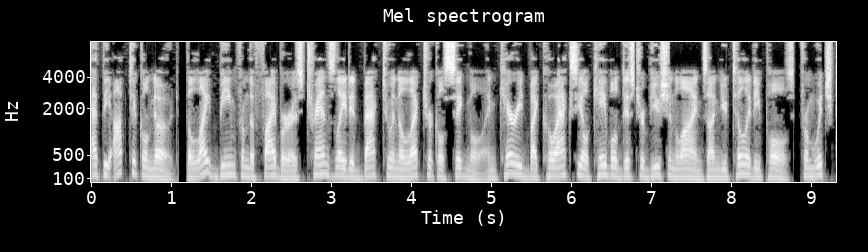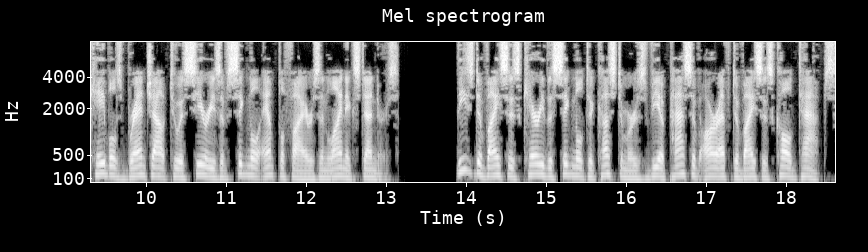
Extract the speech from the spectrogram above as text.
At the optical node, the light beam from the fiber is translated back to an electrical signal and carried by coaxial cable distribution lines on utility poles, from which cables branch out to a series of signal amplifiers and line extenders. These devices carry the signal to customers via passive RF devices called taps.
